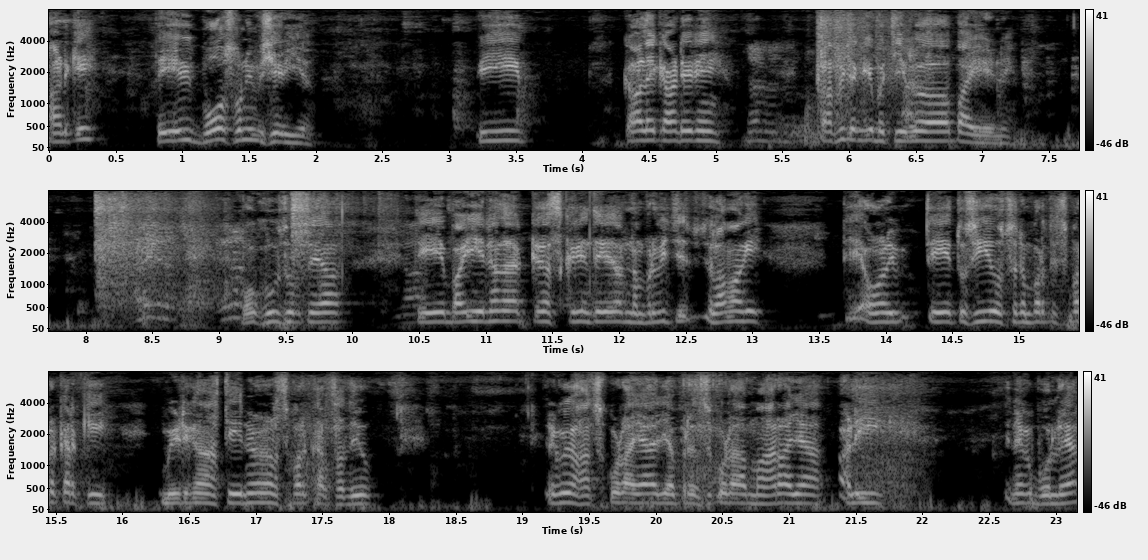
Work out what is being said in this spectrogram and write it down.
ਆਣ ਕੇ ਤੇ ਇਹ ਵੀ ਬਹੁਤ ਸੋਹਣੀ ਵਿਸ਼ੇਰੀ ਆ। ਵੀ ਕਾਲੇ ਕਾਂਟੇ ਨੇ, ਕਾਫੀ ਚੰਗੇ ਬੱਚੇ ਪਾਏ ਨੇ ਬਹੁਤ ਖੂਬਸੂਰਤ ਆ। ਤੇ ਬਾਈ ਇਹਨਾਂ ਦਾ ਇੱਕ ਸਕਰੀਨ ਤੇ ਨੰਬਰ ਵੀ ਚਲਾਵਾਂਗੇ। ਤੇ ਆਉਣ ਵਾਲੀ- ਤੇ ਤੁਸੀਂ ਉਸ ਨੰਬਰ ਤੇ ਸੰਪਰਕ ਕਰਕੇ ਮੀਟਿੰਗਾਂ ਵਾਸਤੇ ਇਹਨਾਂ ਨਾਲ ਸੰਪਰਕ ਕਰ ਸਕਦੇ ਹੋ। ਇਹਨਾਂ ਕੋਈ ਹੰਸ ਘੋੜਾ ਆ ਜਾਂ ਪ੍ਰਿੰਸ ਘੋੜਾ, ਮਹਾਰਾਜਾ, ਅਲੀ, ਇਹਨਾਂ ਕੋਲ ਬੋਲਿਆ।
